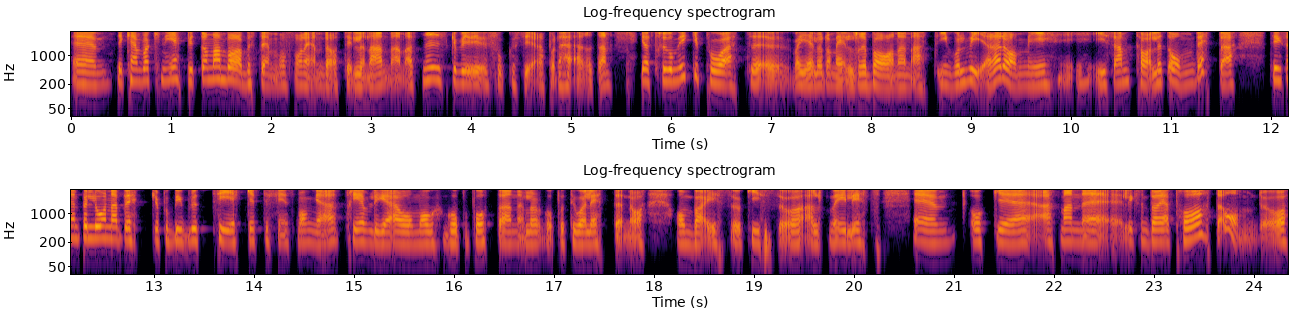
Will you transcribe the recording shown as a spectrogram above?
Ehm, det kan vara knepigt om man bara bestämmer från en dag till en annan att nu ska vi fokusera på det här. Utan jag tror mycket på att eh, vad gäller de äldre barnen att involvera dem i, i, i samtalet om detta. Till exempel låna böcker på biblioteket. Det finns många trevliga om att gå på pottan eller gå på toaletten och om bajs och kiss och allt möjligt. Ehm, och eh, att man liksom börjar prata om det. Och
